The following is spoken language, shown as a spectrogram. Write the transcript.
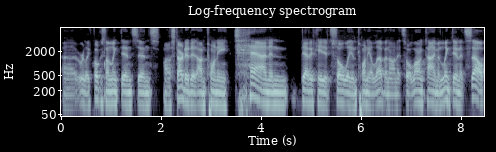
uh, really focused on LinkedIn since uh, started it on 2010 and dedicated solely in 2011 on it. So a long time. And LinkedIn itself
